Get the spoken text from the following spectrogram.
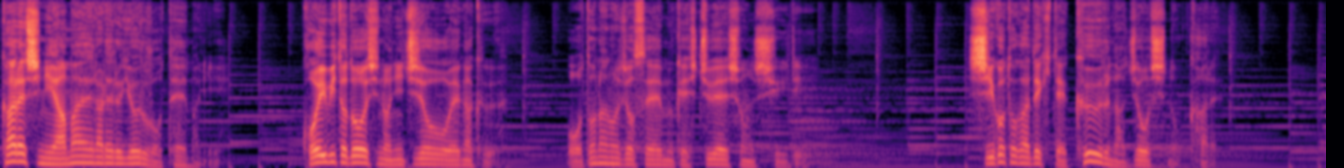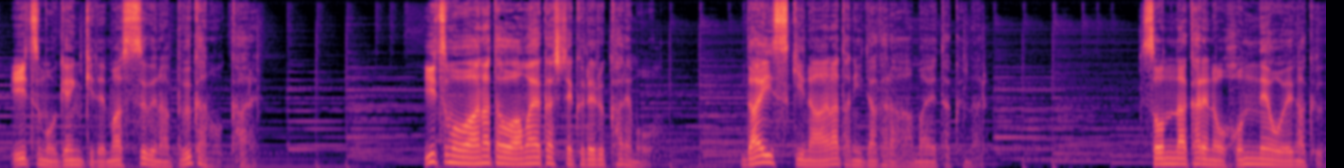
彼氏に甘えられる夜をテーマに恋人同士の日常を描く大人の女性向けシチュエーション CD 仕事ができてクールな上司の彼。いつも元気でまっすぐな部下の彼。いつもはあなたを甘やかしてくれる彼も大好きなあなたにだから甘えたくなる。そんな彼の本音を描く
